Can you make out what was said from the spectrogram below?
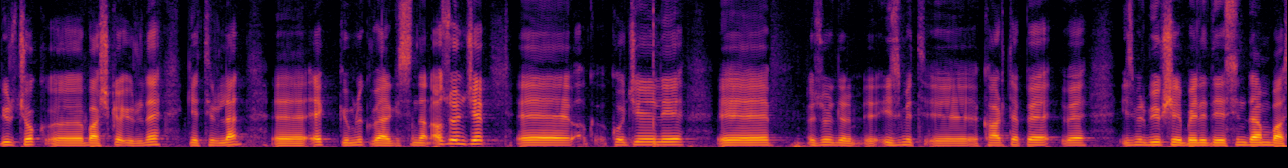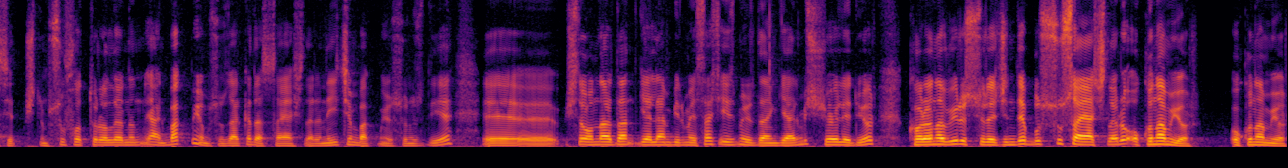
birçok e, başka ürüne getirilen e, ek gümrük vergisinden. Az önce e, Kocaeli, e, özür dilerim e, İzmit, e, Kartepe ve İzmir Büyükşehir Belediyesi'nden bahsetmiştim. Su faturalarının yani bakmıyor musunuz arkadaş sayaçlara ne için bakmıyorsunuz diye. E, işte onlardan gelen bir mesaj İzmir'den gelmiş. Şöyle diyor koronavirüs sürecinde bu su sayaçları okunamıyor okunamıyor.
